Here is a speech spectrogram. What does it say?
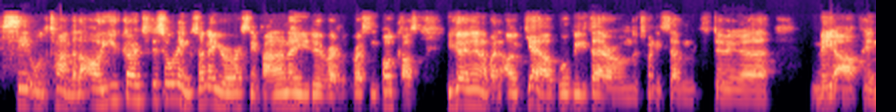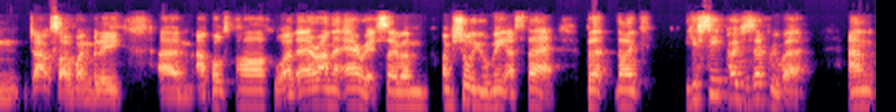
see it all the time. They're like, "Oh, you going to this all in?" Because I know you're a wrestling fan. I know you do a re- wrestling podcast. You going in? I went, "Oh yeah, we'll be there on the 27th doing a meet up in outside Wembley um, at Box Park or around that area." So um, I'm sure you'll meet us there. But like, you see posters everywhere, and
